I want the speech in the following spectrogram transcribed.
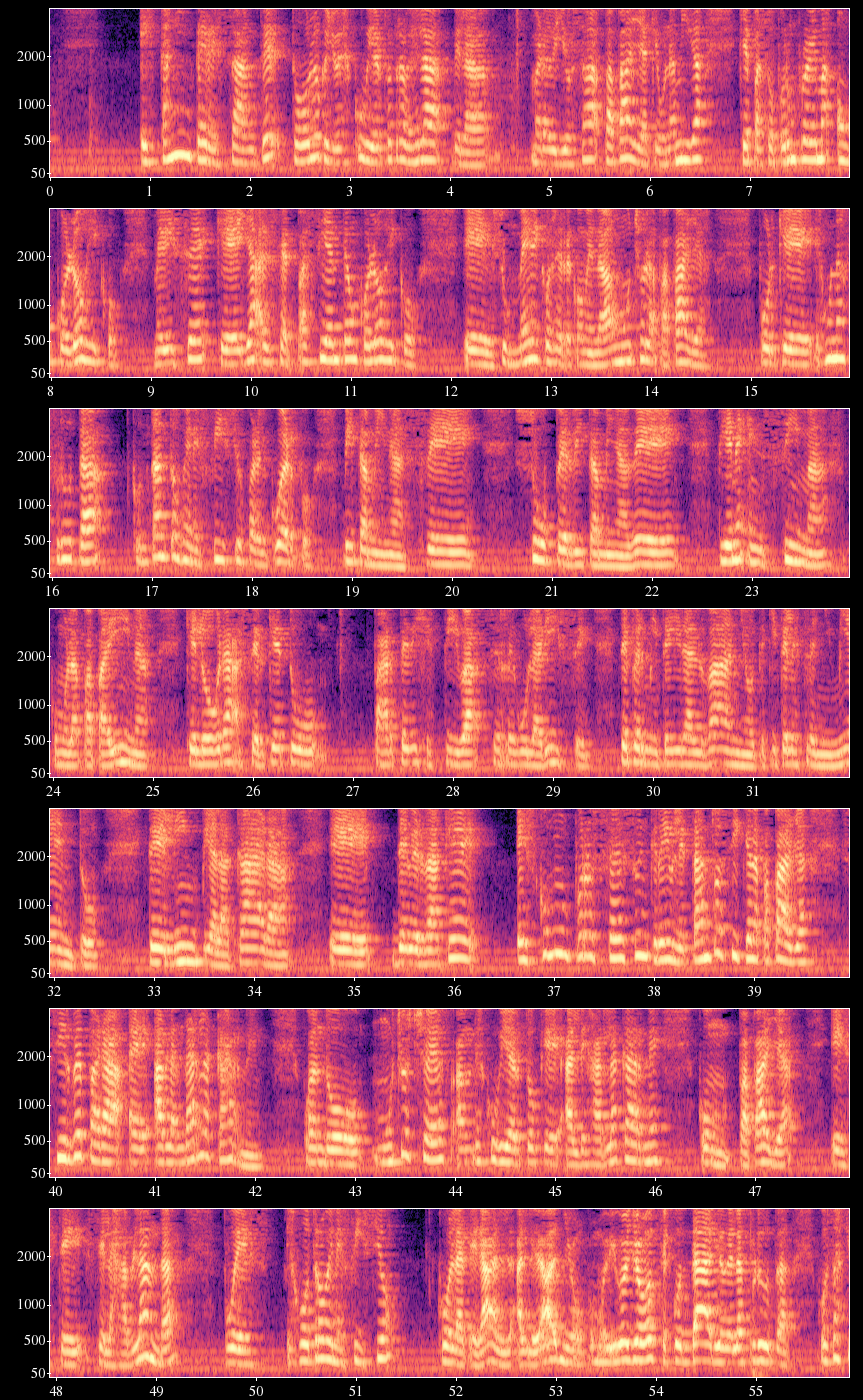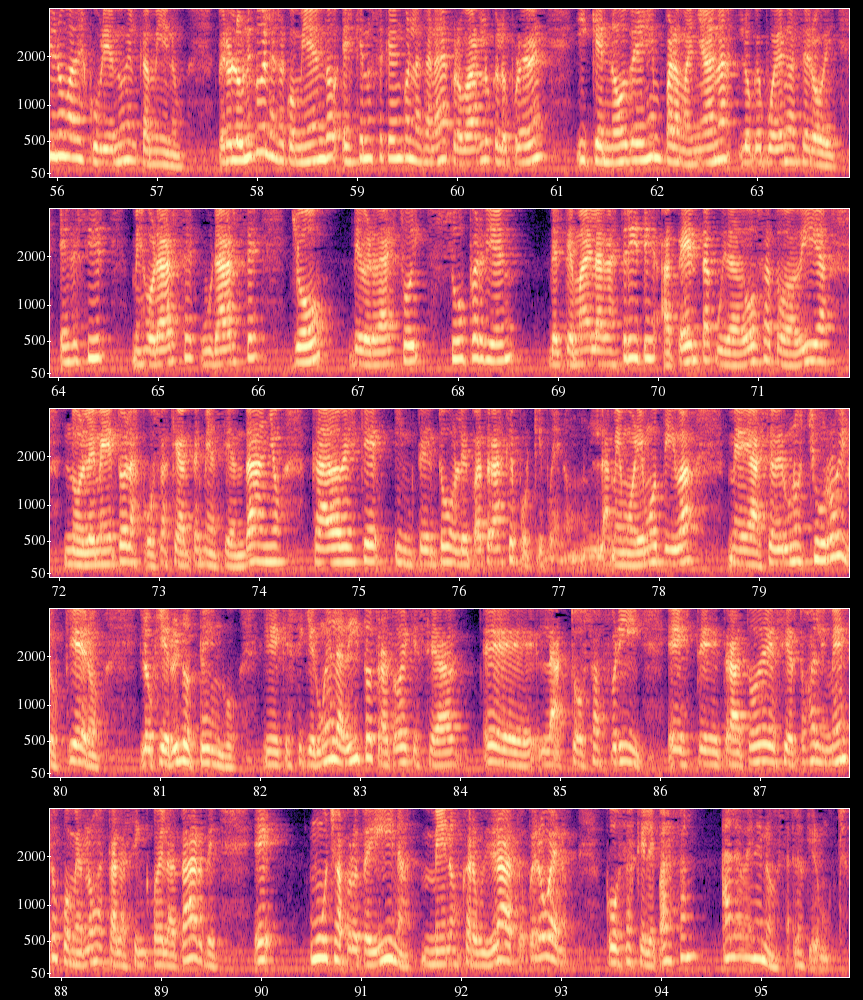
es tan interesante todo lo que yo he descubierto a través de la, maravillosa papaya, que una amiga que pasó por un problema oncológico me dice que ella, al ser paciente oncológico, eh, sus médicos le recomendaban mucho la papaya, porque es una fruta con tantos beneficios para el cuerpo, vitamina C, super vitamina D, tiene enzimas como la papaína que logra hacer que tu parte digestiva se regularice, te permite ir al baño, te quita el estreñimiento, te limpia la cara. Eh, de verdad que es como un proceso increíble, tanto así que la papaya sirve para eh, ablandar la carne. Cuando muchos chefs han descubierto que al dejar la carne con papaya, este, se las ablanda, pues es otro beneficio colateral, aledaño, como digo yo, secundario de la fruta, cosas que uno va descubriendo en el camino. Pero lo único que les recomiendo es que no se queden con las ganas de probarlo, que lo prueben y que no dejen para mañana lo que pueden hacer hoy. Es decir, mejorarse, curarse. Yo de verdad estoy súper bien del tema de la gastritis, atenta, cuidadosa todavía, no le meto las cosas que antes me hacían daño, cada vez que intento volver para atrás, que porque, bueno, la memoria emotiva me hace ver unos churros y los quiero, lo quiero y lo tengo, eh, que si quiero un heladito trato de que sea eh, lactosa free, este, trato de ciertos alimentos comerlos hasta las 5 de la tarde, eh, mucha proteína, menos carbohidrato, pero bueno, cosas que le pasan a la venenosa, los quiero mucho.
